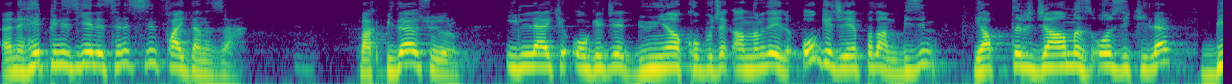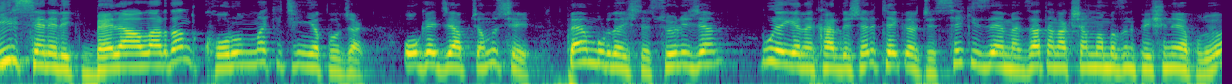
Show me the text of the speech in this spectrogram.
yani hepiniz gelirseniz sizin faydanıza. Bak bir daha söylüyorum. İlla ki o gece dünya kopacak anlamı değil. O gece yapılan bizim yaptıracağımız o zikirler bir senelik belalardan korunmak için yapılacak. O gece yapacağımız şey. Ben burada işte söyleyeceğim. Buraya gelen kardeşleri tekrar edeceğiz. 8'de hemen zaten akşam namazının peşine yapılıyor.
